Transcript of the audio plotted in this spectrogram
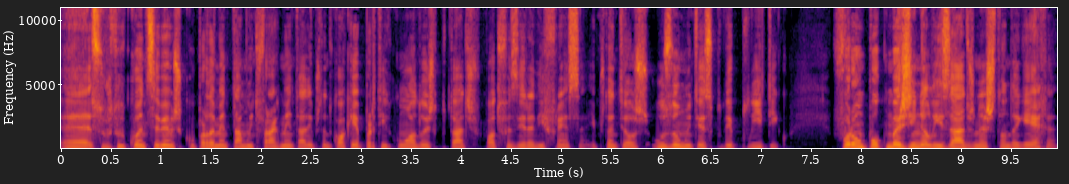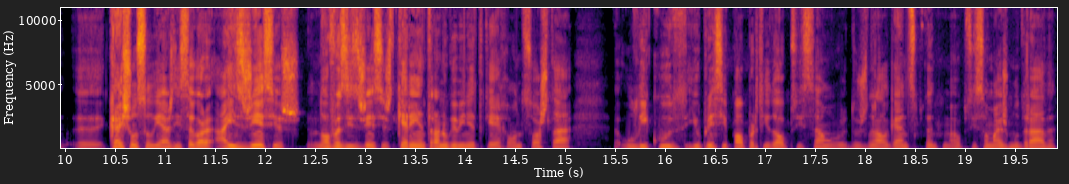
Uh, sobretudo quando sabemos que o Parlamento está muito fragmentado e, portanto, qualquer partido com um ou dois deputados pode fazer a diferença e, portanto, eles usam muito esse poder político. Foram um pouco marginalizados na gestão da guerra, uh, queixam-se, aliás, disso. Agora, há exigências, novas exigências de querem entrar no gabinete de guerra, onde só está o Likud e o principal partido da oposição, do general Gantz, portanto, uma oposição mais moderada.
